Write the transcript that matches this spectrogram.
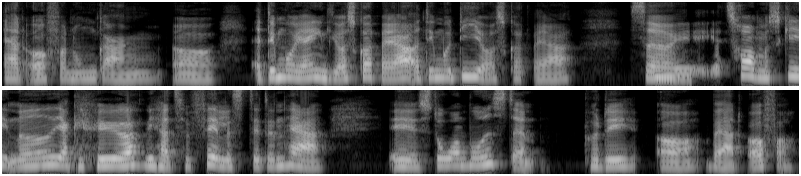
er et offer nogle gange, og at det må jeg egentlig også godt være, og det må de også godt være. Så mm. øh, jeg tror måske noget, jeg kan høre, vi har til fælles, det er den her øh, store modstand på det at være et offer.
